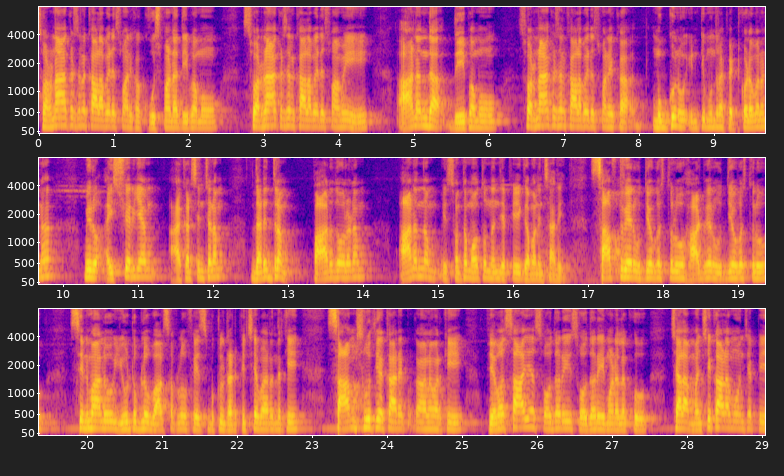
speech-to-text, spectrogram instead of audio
స్వర్ణాకర్షణ కాళభైర స్వామి యొక్క కూష్మాండ దీపము స్వర్ణాకర్షణ కాళభైర స్వామి ఆనంద దీపము స్వర్ణాకర్షణ కాళభైర స్వామి యొక్క ముగ్గును ఇంటి ముందర పెట్టుకోవడం వలన మీరు ఐశ్వర్యం ఆకర్షించడం దరిద్రం పారుదోలడం ఆనందం మీ సొంతం అవుతుందని చెప్పి గమనించాలి. సాఫ్ట్వేర్ ఉద్యోగస్తులు హార్డ్వేర్ ఉద్యోగస్తులు సినిమాలు యూట్యూబ్లు వాట్సాప్లు ఫేస్బుక్లు నడిపించే వారందరికీ సాంస్కృతిక కార్యక్రమాల వారికి వ్యవసాయ సోదరి సోదరి మణులకు చాలా మంచి కాలము అని చెప్పి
